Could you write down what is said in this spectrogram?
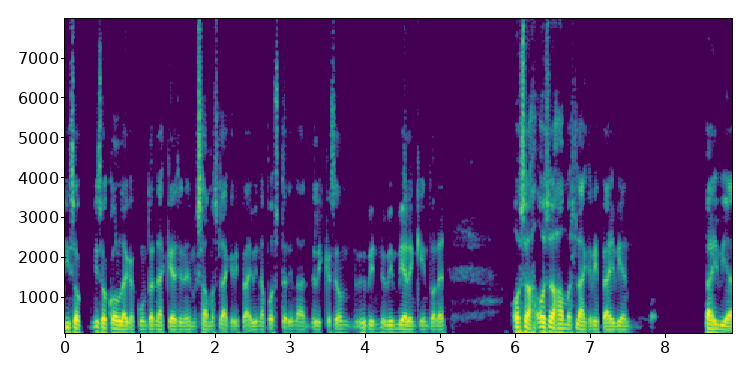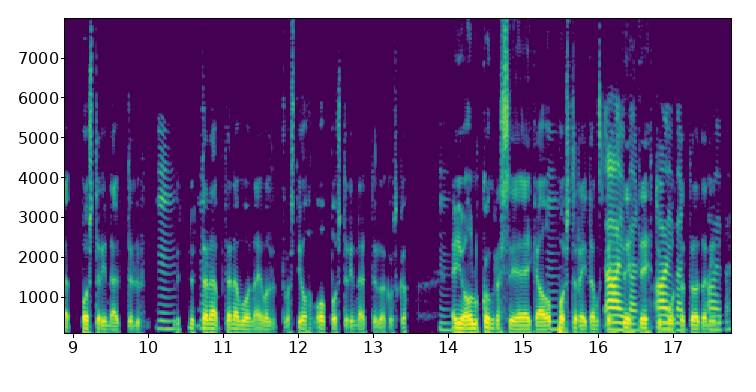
iso, iso kollegakunta näkee sen esimerkiksi hammaslääkäripäivinä posterina, eli se on hyvin, hyvin mielenkiintoinen osa, osa hammaslääkäripäivien päiviä posterinäyttely. Mm, nyt nyt mm. tänä, tänä vuonna ei valitettavasti ole, ole posterinäyttelyä, koska mm. ei ole ollut kongresseja eikä ole mm. postereita mutta aivan, tehty, aivan, mutta tuota, niin, aivan.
